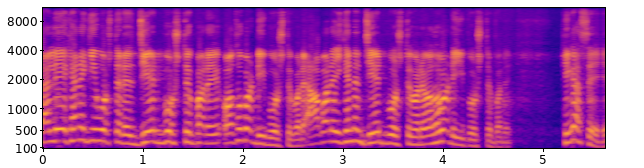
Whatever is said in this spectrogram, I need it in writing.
তাহলে এখানে কি বসতে পারে? জেড বসতে পারে অথবা ডি বসতে পারে। আবার এখানে জেড বসতে পারে অথবা ডি বসতে পারে। ঠিক আছে?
